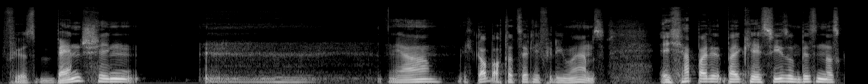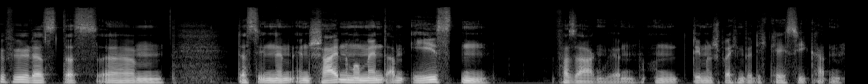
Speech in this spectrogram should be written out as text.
Fürs Benching, ja, ich glaube auch tatsächlich für die Rams. Ich habe bei, bei KC so ein bisschen das Gefühl, dass, dass, ähm, dass die in einem entscheidenden Moment am ehesten versagen würden. Und dementsprechend würde ich KC cutten.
